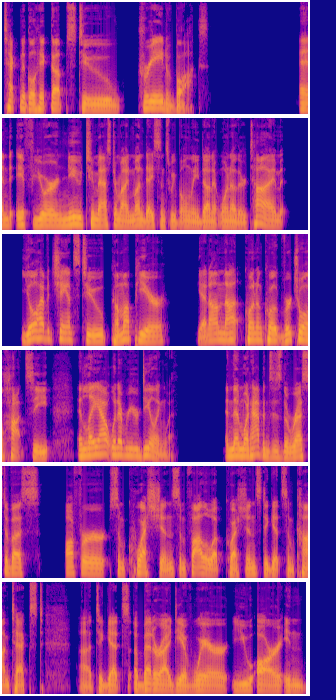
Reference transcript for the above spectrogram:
technical hiccups to creative blocks. And if you're new to Mastermind Monday, since we've only done it one other time, you'll have a chance to come up here, get on the quote unquote virtual hot seat, and lay out whatever you're dealing with. And then what happens is the rest of us offer some questions, some follow up questions to get some context, uh, to get a better idea of where you are in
